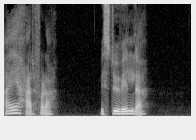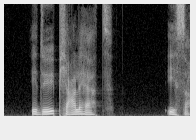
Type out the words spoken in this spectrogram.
Jeg er her for deg hvis du vil det, i dyp kjærlighet, Isa.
